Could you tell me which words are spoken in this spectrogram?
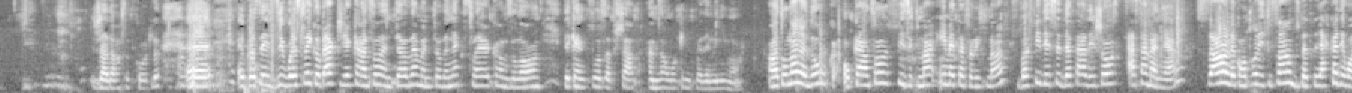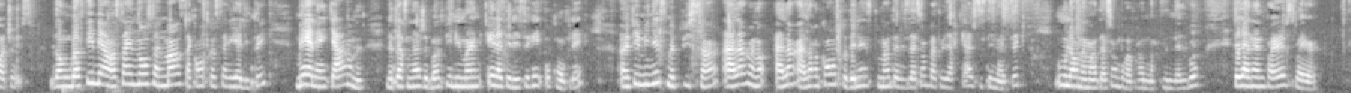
J'adore cette quote-là. Euh, après ça, il dit, Wesley, go back to your council and tell them until the next slayer comes along, they can close up shop. I'm not working for them anymore. En tournant le dos au, au council physiquement et métaphoriquement, Buffy décide de faire les choses à sa manière, sans le contrôle étouffant du patriarcat des Watchers. Donc Buffy met en scène non seulement sa contre-sérialité, mais elle incarne le personnage de Buffy lui-même et la télésérie au complet, un féminisme puissant allant, à l'encontre de l'instrumentalisation patriarcale systématique ou l'ornementation, pour reprendre Martine Delvaux, de la Vampire Slayer.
